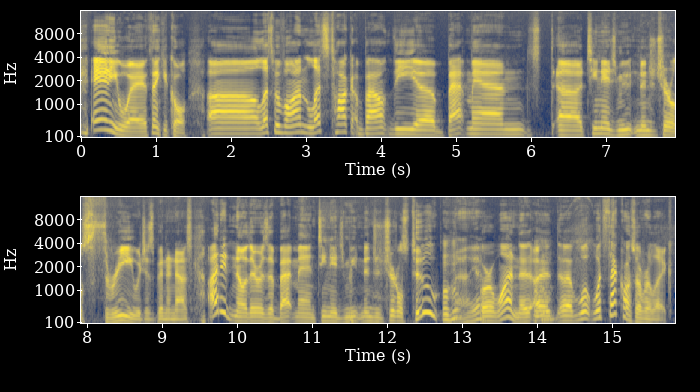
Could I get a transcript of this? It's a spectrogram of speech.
anyway, thank you, Cole. Uh, let's move on. Let's talk about the uh, Batman uh, Teenage Mutant Ninja Turtles 3, which has been announced. I didn't know there was a Batman Teenage Mutant Ninja Turtles 2 Mm-hmm. Uh, yeah. or 1. Uh, uh, uh, what, what's that crossover like?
